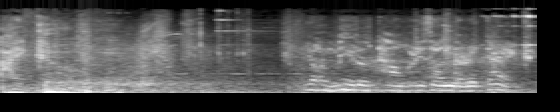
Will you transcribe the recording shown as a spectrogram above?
I go. Your middle tower is under attack.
